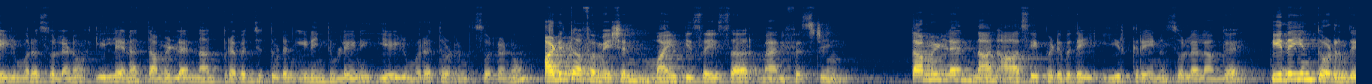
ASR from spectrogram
ஏழு முறை சொல்லணும். இல்லைன்னா தமிழில் நான் பிரபஞ்சத்துடன் இணைந்துள்ளேன்னு ஏழு முறை தொடர்ந்து சொல்லணும். அடுத்த affirmation my desires are manifesting தமிழில் நான் ஆசைப்படுவதை ஈர்க்கிறேன்னு சொல்லலாங்க. இதையும் தொடர்ந்து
